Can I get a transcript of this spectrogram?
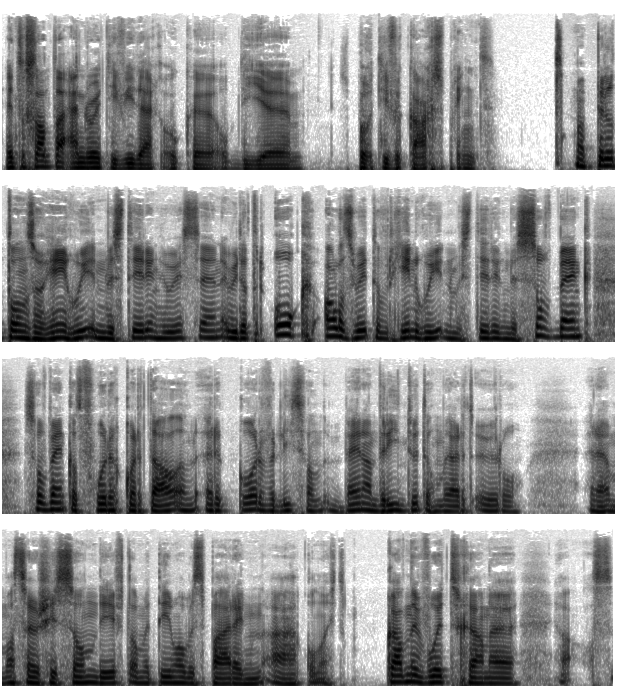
interessant dat Android TV daar ook op die sportieve kar springt. Maar Peloton zou geen goede investering geweest zijn. En wie dat er ook alles weet over geen goede investering is Softbank. Softbank had vorig kwartaal een recordverlies van bijna 23 miljard euro. En uh, die heeft al meteen wat besparingen aangekondigd. Kan hij voor gaan, eh, ja, als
